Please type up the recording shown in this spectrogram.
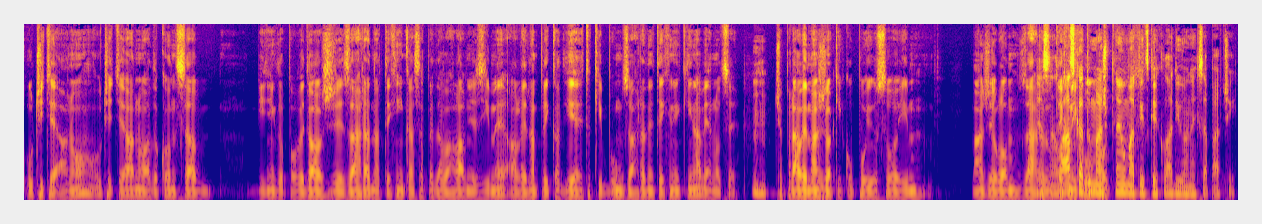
Určite áno, určite áno a dokonca by niekto povedal, že záhradná technika sa predáva hlavne zime, ale napríklad je aj taký boom záhradnej techniky na Vianoce, mm-hmm. čo práve manželky kupujú svojim manželom záhradnú Jasne, techniku. Láska, tu máš pneumatické kladivo, nech sa páči.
